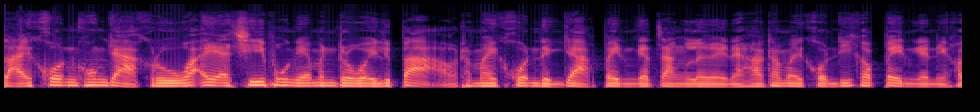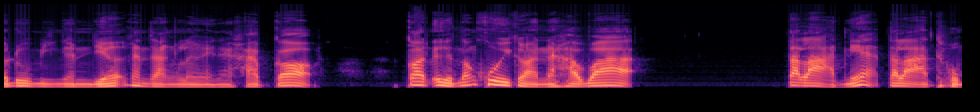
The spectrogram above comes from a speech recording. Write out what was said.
หลายคนคงอยากรู้ว่าไออาชีพพวกนี้มันรวยหรือเปล่าทำไมคนถึงอยากเป็นกันจังเลยนะครับทำไมคนที่เขาเป็นกันเนี่ยเขาดูมีเงินเยอะกันจังเลยนะครับ ก็ก่อนอื่นต้องคุยก่อนนะครับว่า ตลาดเนี้ยตลาดผม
